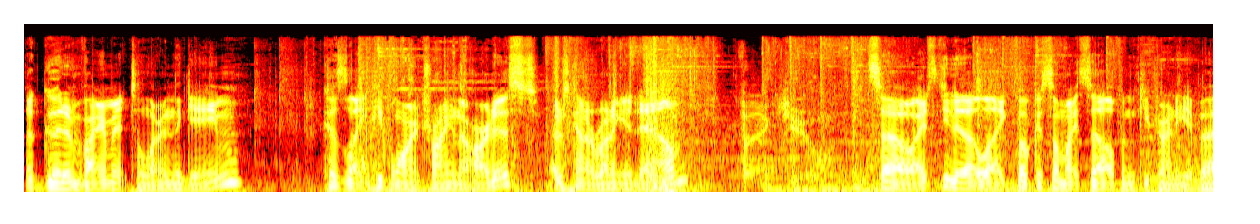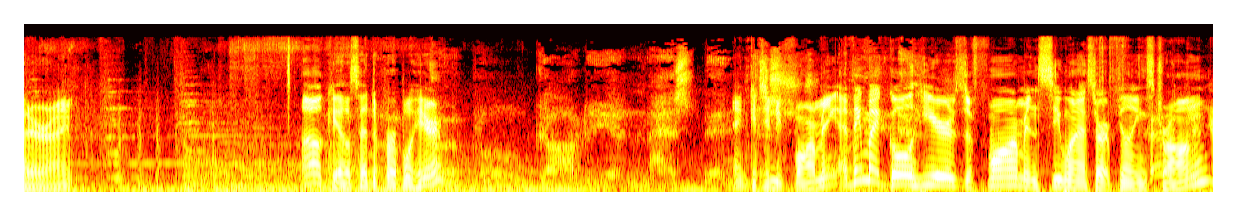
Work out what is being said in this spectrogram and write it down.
a good environment to learn the game because like people aren't trying their hardest. They're just kind of running it down. Thank you. So I just need to like focus on myself and keep trying to get better, right? Okay, let's head to purple here Guardian has been and continue farming. I think my goal here is to farm and see when I start feeling strong.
